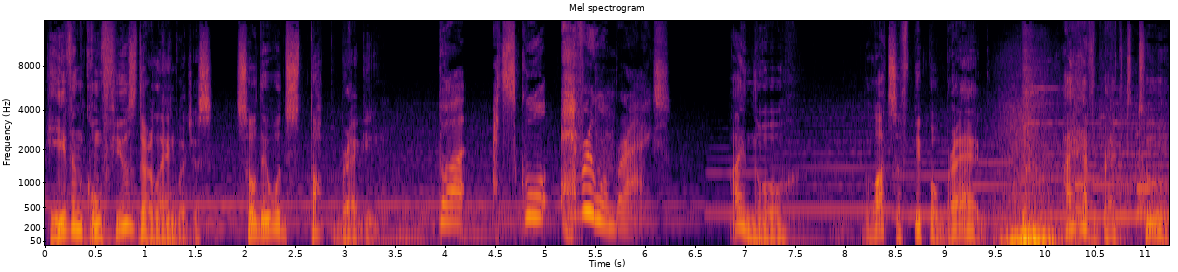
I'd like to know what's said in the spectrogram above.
He even confused their languages so they would stop bragging. But at school, everyone brags. I know. Lots of people brag. I have bragged too.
